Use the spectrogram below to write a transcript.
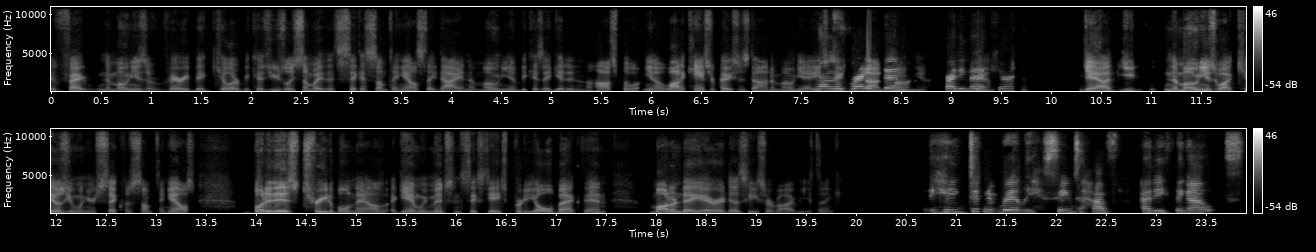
In fact pneumonia is a very big killer because usually somebody that's sick of something else they die of pneumonia because they get it in the hospital. You know a lot of cancer patients die of pneumonia, Ronald Reagan, pneumonia. freddie mercury. yeah yeah, you pneumonia is what kills you when you're sick with something else, but it is treatable now. Again, we mentioned 68's pretty old back then. Modern day era, does he survive? You think? He didn't really seem to have anything else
